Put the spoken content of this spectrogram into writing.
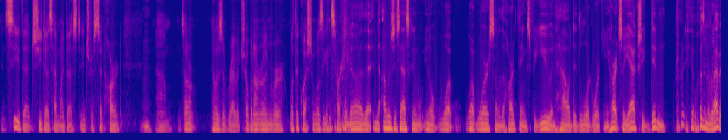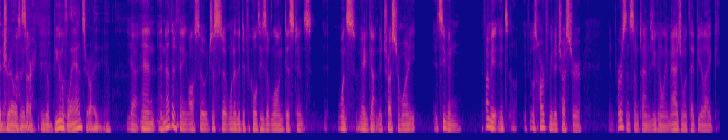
and see that she does have my best interest at heart. Um, and so I don't know it was a rabbit trail, but I don't really remember what the question was again. Sorry. No, that, no, I was just asking, you know, what what were some of the hard things for you, and how did the Lord work in your heart? So you actually didn't. it wasn't a rabbit Yeah, trail. no, It was a, sorry. it was a beautiful answer. I, yeah. Yeah, and another thing also, just uh, one of the difficulties of long distance. Once I had gotten to trust her more, and it's even if I mean it's if it was hard for me to trust her in person, sometimes you can only imagine what that'd be like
